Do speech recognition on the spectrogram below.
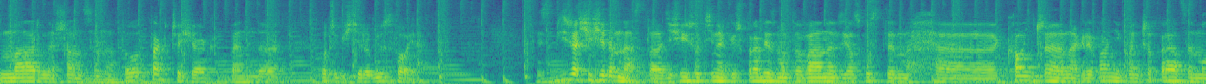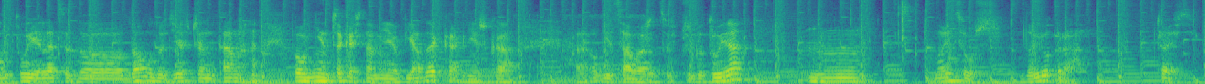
marne szanse na to, tak czy siak będę oczywiście robił swoje. Zbliża się 17. Dzisiejszy odcinek już prawie zmontowany, w związku z tym e, kończę nagrywanie, kończę pracę, montuję, lecę do domu, do dziewczyn. Tam powinien czekać na mnie obiadek. Agnieszka e, obiecała, że coś przygotuje. Mm, no i cóż, do jutra. Cześć.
